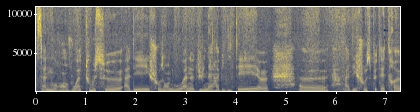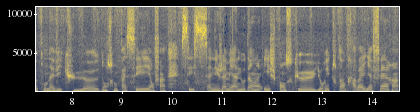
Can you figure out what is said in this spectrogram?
ça nous renvoie tous euh, à des choses en nous, à notre vulnérabilité, euh, euh, à des choses peut-être qu'on a vécues dans son passé. Enfin, ça n'est jamais anodin et je pense qu'il y aurait tout un travail à faire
